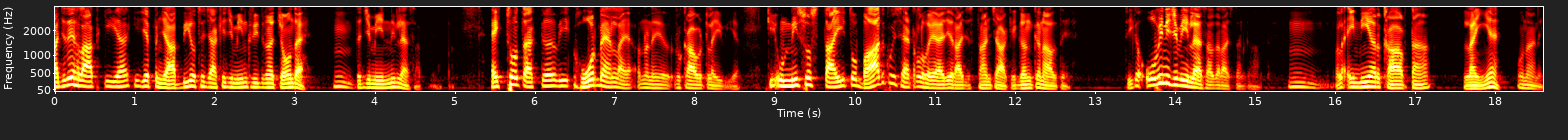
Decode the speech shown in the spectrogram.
ਅੱਜ ਦੇ ਹਾਲਾਤ ਕੀ ਆ ਕਿ ਜੇ ਪੰਜਾਬੀ ਉੱਥੇ ਜਾ ਕੇ ਜ਼ਮੀਨ ਖਰੀਦਣਾ ਚਾਹੁੰਦਾ ਹੈ ਹੂੰ। ਤੇ ਜ਼ਮੀਨ ਨਹੀਂ ਲੈ ਸਕਦੇ ਆਪਾਂ। ਇੱਥੋਂ ਤੱਕ ਵੀ ਇੱਕ ਹੋਰ ਬੈਨ ਲਾਇਆ ਉਹਨਾਂ ਨੇ ਰੁਕਾਵਟ ਲਾਈ ਵੀ ਆ ਕਿ 1927 ਤੋਂ ਬਾਅਦ ਕੋਈ ਸੈਟਲ ਹੋਇਆ ਜੇ ਰਾਜਸਥਾਨ ਚ ਆ ਕੇ ਗੰਗ ਕਨਾਲ ਤੇ। ਠੀਕ ਆ ਉਹ ਵੀ ਨਹੀਂ ਜ਼ਮੀਨ ਲੈ ਸਕਦਾ ਰਾਜਸਥਾਨ ਕਨਾਲ ਤੇ। ਹੂੰ। ਮਤਲਬ ਇੰਨੀਆਂ ਰੁਕਾਵਟਾਂ ਲਾਈਆਂ ਉਹਨਾਂ ਨੇ।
